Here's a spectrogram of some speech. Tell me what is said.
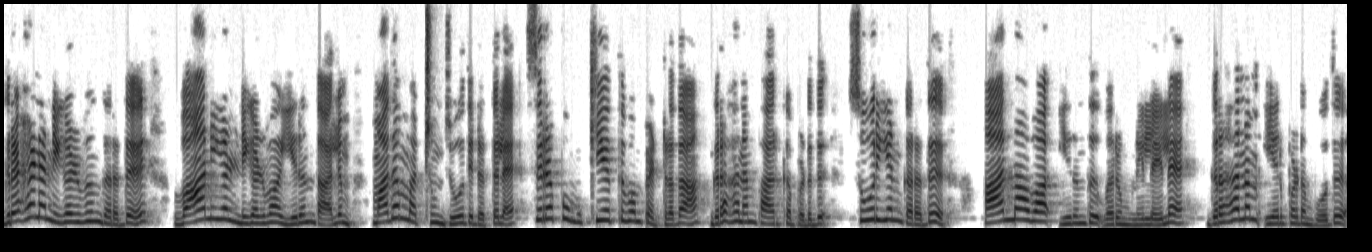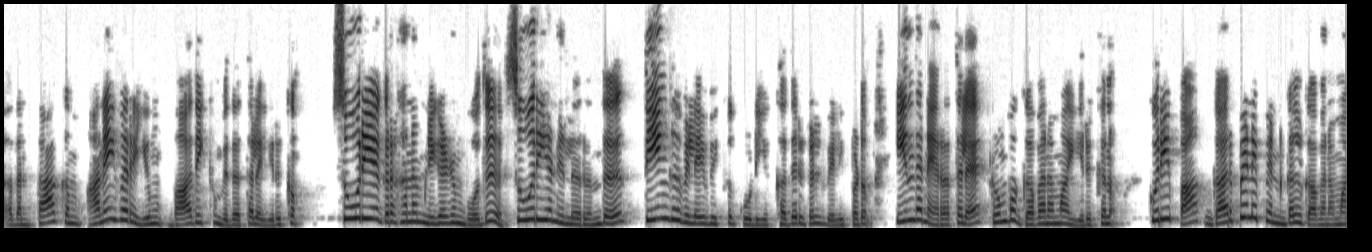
கிரகண நிகழ்வுங்கிறது வானியல் நிகழ்வா இருந்தாலும் மதம் மற்றும் ஜோதிடத்துல சிறப்பு முக்கியத்துவம் பெற்றதா கிரகணம் பார்க்கப்படுது. சூரியன்கிறது ஆன்மாவா இருந்து வரும் நிலையில கிரகணம் ஏற்படும் போது அதன் தாக்கம் அனைவரையும் பாதிக்கும் விதத்துல இருக்கும். சூரிய கிரகணம் நிகழும் போது சூரியனிலிருந்து தீங்கு விளைவிக்கக்கூடிய கதிர்கள் வெளிப்படும். இந்த நேரத்துல ரொம்ப கவனமா இருக்கணும். குறிப்பா கர்ப்பிணி பெண்கள் கவனமா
